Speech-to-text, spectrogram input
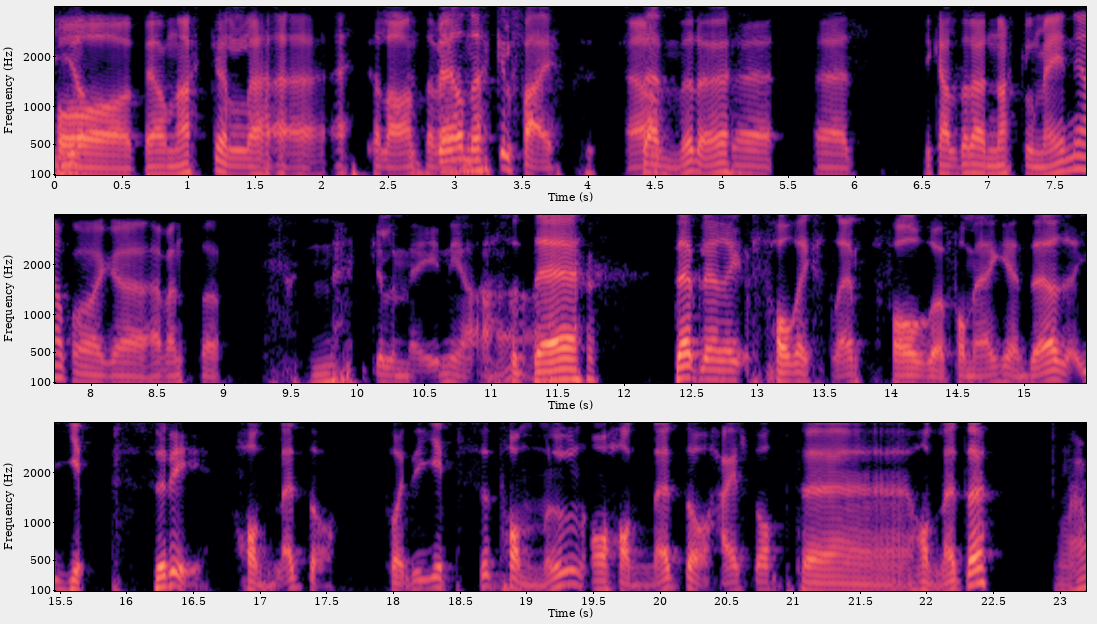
på ja. bare knuckle uh, et eller annet. Bare knuckle fight. Stemmer det. Det, uh, De kalte det Knucklemania, tror jeg, eh, eventet. Knucklemania. Altså, det, det blir for ekstremt for, for meg. Der gipser de håndledda. Tror jeg de gipser tommelen og håndledda helt opp til håndleddet. Ja.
